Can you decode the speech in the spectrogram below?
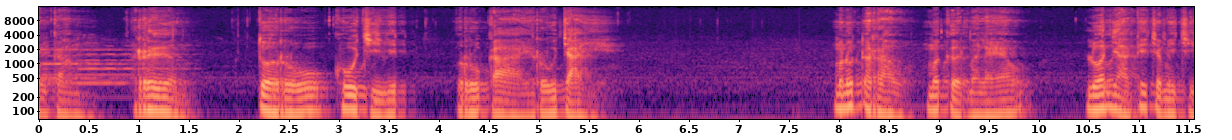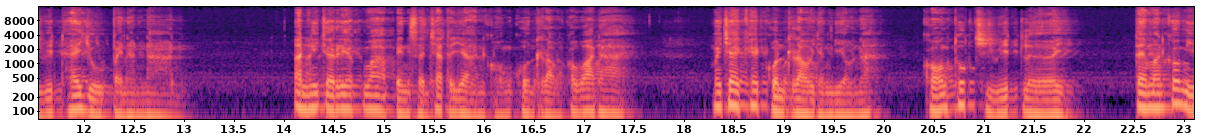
่งกรรม เรื่อง ตัวรู้คู่ชีวิต รู้กายรู้ใจ มนุษย์เราเมื่อเกิดมาแล้ว ล้วนอยากที่จะมีชีวิตให้อยู่ไปนานๆ อันนี้จะเรียกว่าเป็นสัญชาตญาณของคนเราก็ว่าได้ ไม่ใช่แค่คนเราอย่างเดียวนะ ของทุกชีวิตเลย แต่มันก็มี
